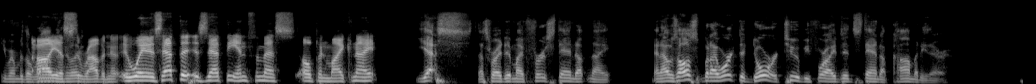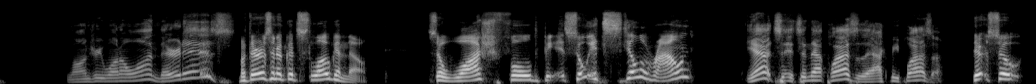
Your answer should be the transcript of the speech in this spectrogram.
You remember the Robin oh yes, Hood? the Robin. Hood. Wait, is that the is that the infamous open mic night? Yes, that's where I did my first stand up night. And I was also, but I worked the door too before I did stand up comedy there. Laundry 101. There it is. But there isn't a good slogan though. So wash, fold, be. So it's still around. Yeah, it's it's in that plaza, the Acme Plaza. There, so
